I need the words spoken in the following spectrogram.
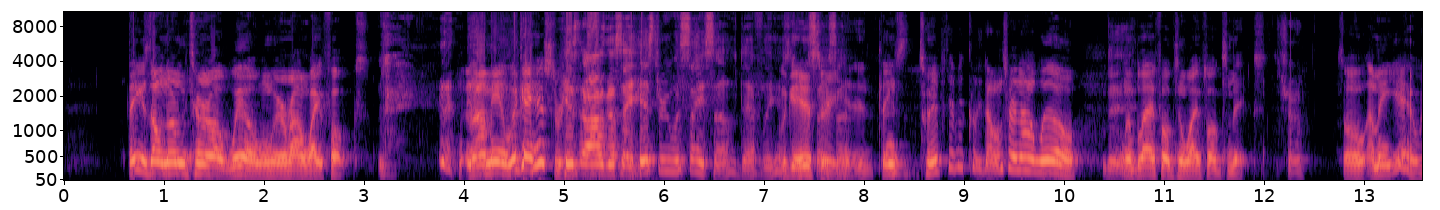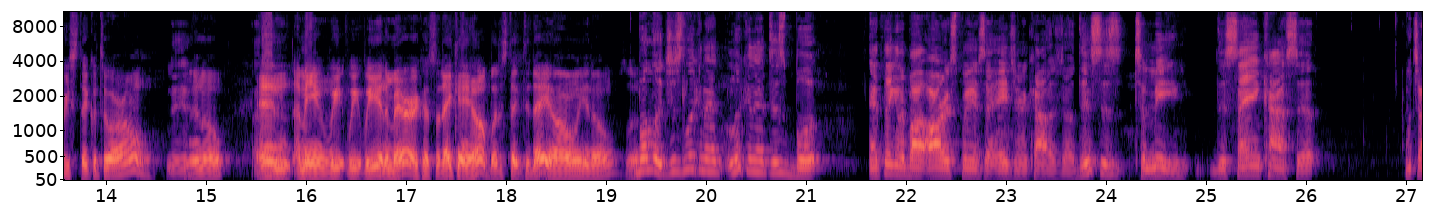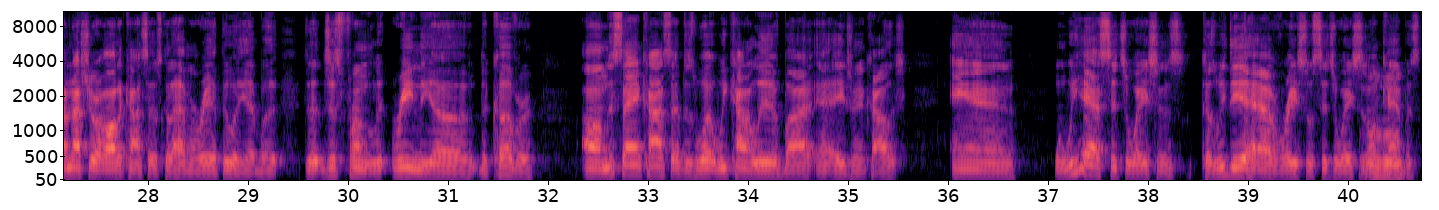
things don't normally turn out well when we're around white folks. you know what I mean? Look at history. His, I was gonna say history would say so. Definitely. Look at history. so. Things typically don't turn out well Yeah. when black folks and white folks mix. True. So I mean, yeah, we stick it to our own. Yeah. You know, and I mean, we, we we in America, so they can't help but stick to their own. You know. So. But look, just looking at looking at this book and thinking about our experience at Adrian College, though, this is to me the same concept, which I'm not sure all the concepts because I haven't read through it yet. But the, just from reading the uh, the cover, um, the same concept is what we kind of live by at Adrian College, and when we had situations, because we did have racial situations on campus,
